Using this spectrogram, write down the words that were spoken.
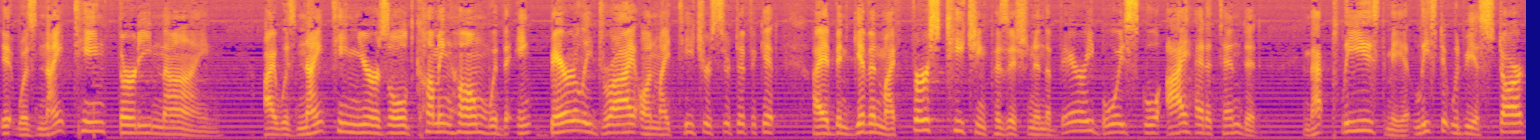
It was 1939. I was 19 years old, coming home with the ink barely dry on my teacher's certificate. I had been given my first teaching position in the very boys' school I had attended. And that pleased me. At least it would be a start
